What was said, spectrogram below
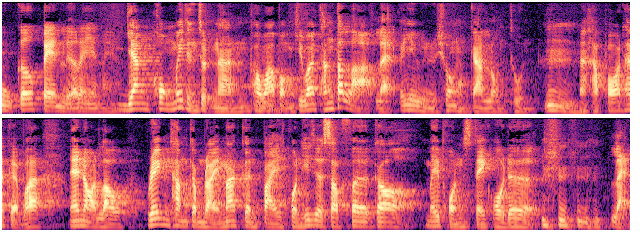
Google เป็นหรืออะไรยังไงครับยังคงไม่ถึงจุดนั้น เพราะว่าผมคิดว่าทั้งตลาดแหละก็ยังอยู่ในช่วงของการลงทุนนะครับเพราะว่าถ้าเกิดว่าแน่นอนเราเร่งทำกำไรมากเกินไป คนที่จะ suffer ก็ไม่พ้น stakeholder แหละ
